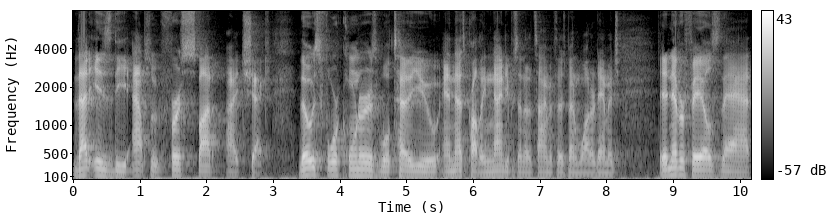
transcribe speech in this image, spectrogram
that is the absolute first spot I check. Those four corners will tell you, and that's probably 90% of the time if there's been water damage. It never fails that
